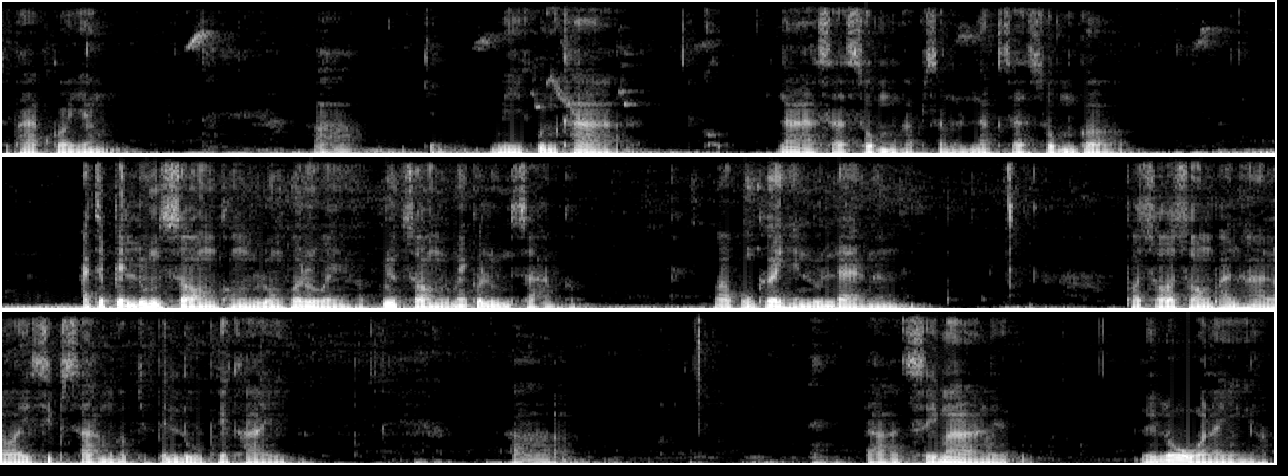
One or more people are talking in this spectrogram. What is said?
สภาพก็ยังอ่ามีคุณค่าหน่าสะสมครับสำหรับนักสะสมก็ อาจจะเป็นรุ่นสองของหลวงพ่อรวยครับ รุ่นสองหรือไม่ก็รุ่นสามครับ ว่าผมเคยเห็นรุ่นแรกนั้นพศ 2513 ครับ จะเป็นรูปคล้ายๆอ่า เสมาหรือหรือโลอะไรอย่างเงี้ยครับ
